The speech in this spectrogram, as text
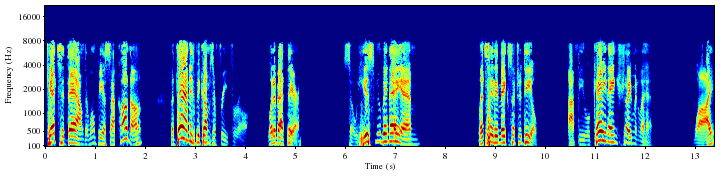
gets it down, there won't be a sakana, but then it becomes a free for all. What about there? So his nubeneim, let's say they make such a deal. Afilu kain ain't shaymin lehem. Why?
